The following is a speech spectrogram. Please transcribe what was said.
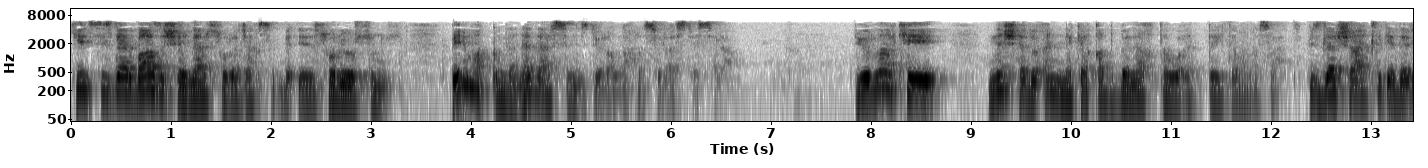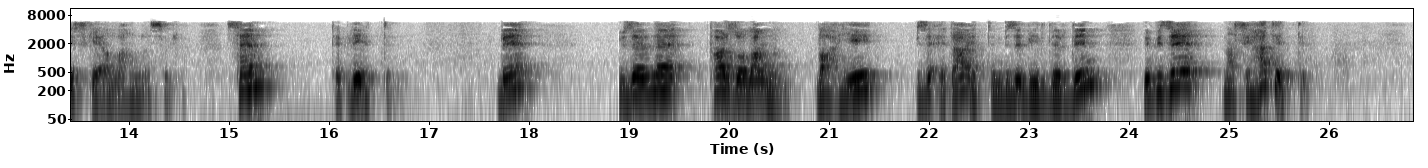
Ki sizler bazı şeyler soracaksın, e, soruyorsunuz. Benim hakkımda ne dersiniz diyor Allah Resulü aleyhisselam. Diyorlar ki neşhedü enneke kad belagte ve etteyte ve nasat. Bizler şahitlik ederiz ki Allah'ın Resulü. Sen tebliğ ettin. Ve üzerine farz olan vahyi bize eda ettin, bize bildirdin ve bize nasihat ettin.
